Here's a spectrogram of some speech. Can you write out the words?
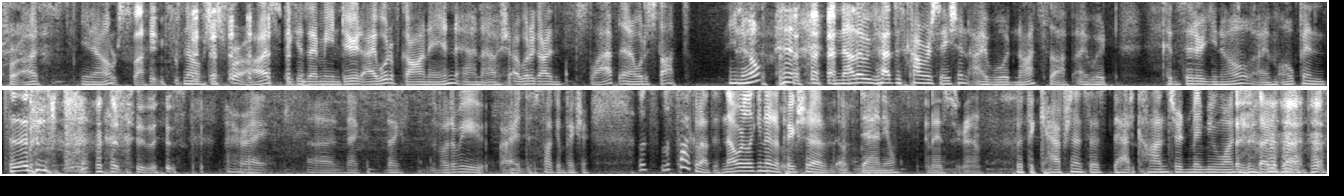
for us. You know, For science. no, just for us because I mean, dude, I would have gone in and I, I would have gotten slapped and I would have stopped. You know, and now that we've had this conversation, I would not stop. I would consider. You know, I'm open to. do this. All right. Uh, next, next. What do we? All right, this fucking picture. Let's let's talk about this. Now we're looking at a picture of, of Daniel And Instagram. with the caption that says that concert made me want to start a band.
